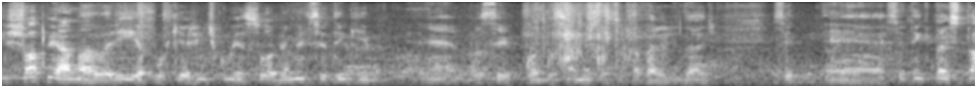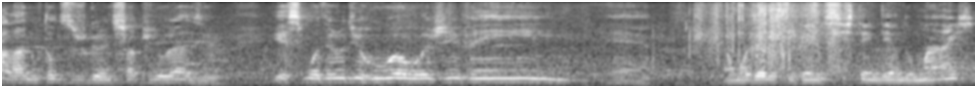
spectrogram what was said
em shopping é a maioria, porque a gente começou, obviamente você tem que, é, você quando você aumenta a sua capilaridade, você, é, você tem que estar instalado em todos os grandes shoppings do Brasil. E esse modelo de rua hoje vem, é, é um modelo que vem se estendendo mais,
